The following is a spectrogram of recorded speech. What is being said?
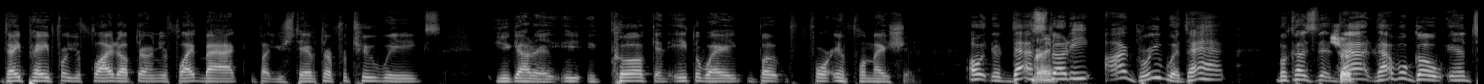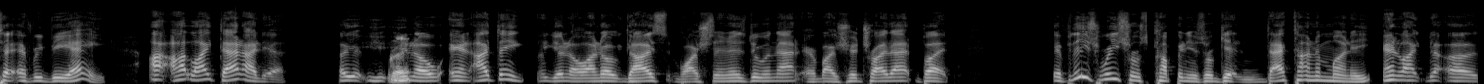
they pay for your flight up there and your flight back, but you stay up there for two weeks. You got to cook and eat the way, but for inflammation. Oh, that right. study, I agree with that because th- sure. that that will go into every VA. I, I like that idea. Uh, you, right. you, know, and I think you know, I know guys, Washington is doing that. Everybody should try that, but if these research companies are getting that kind of money, and like, uh,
